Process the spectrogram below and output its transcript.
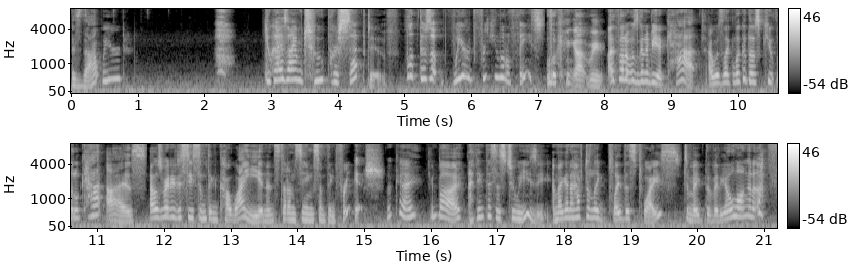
Is that weird? Oh, You guys, I'm too perceptive. Look, there's a weird, freaky little face looking at me. I thought it was gonna be a cat. I was like, look at those cute little cat eyes. I was ready to see something kawaii, and instead I'm seeing something freakish. Okay, goodbye. I think this is too easy. Am I gonna have to like play this twice to make the video long enough?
